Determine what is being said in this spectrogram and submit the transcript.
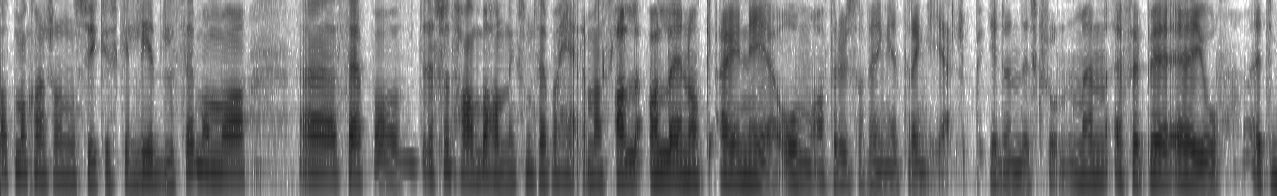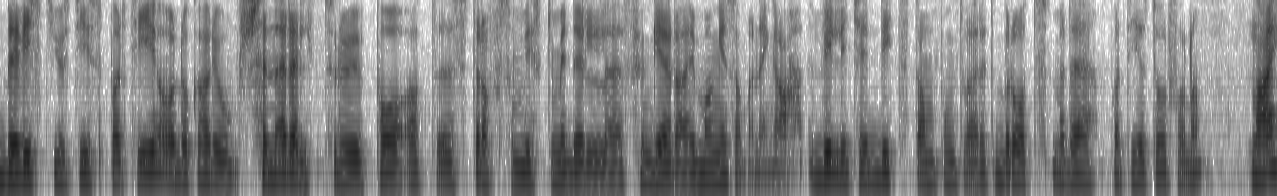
at man kanskje har noen psykiske lidelser man må se på. Rett og slett ha en behandling som ser på hele mennesket. Alle, alle er nok enige om at rusavhengige trenger hjelp i denne diskusjonen. Men Frp er jo et bevisst justisparti, og dere har jo generelt tro på at straff som virkemiddel fungerer i mange sammenhenger. Vil ikke ditt standpunkt være et brudd med det partiet står for, da? Nei.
